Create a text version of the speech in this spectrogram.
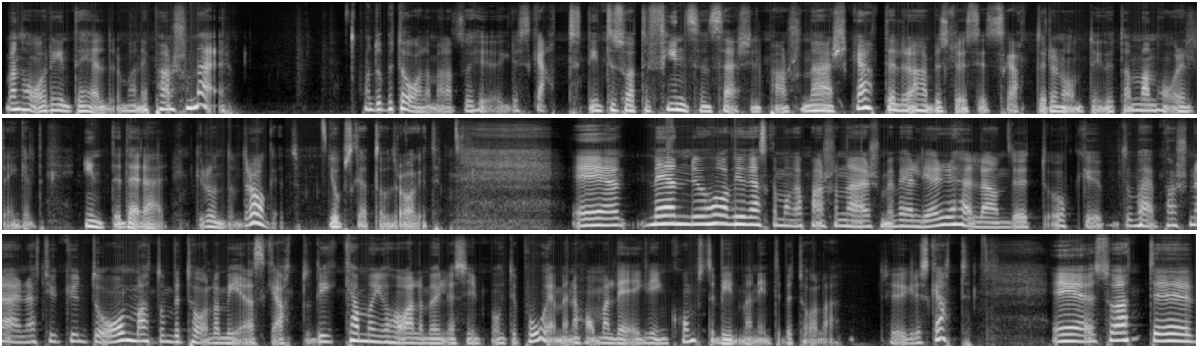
man har det inte heller om man är pensionär. Och då betalar man alltså högre skatt. Det är inte så att det finns en särskild pensionärsskatt eller arbetslöshetsskatt eller någonting, utan man har helt enkelt inte det där grundavdraget, jobbskatteavdraget. Eh, men nu har vi ju ganska många pensionärer som är väljare i det här landet och eh, de här pensionärerna tycker ju inte om att de betalar mera skatt och det kan man ju ha alla möjliga synpunkter på. Jag menar, har man lägre inkomster vill man inte betala högre skatt. Eh, så att eh,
